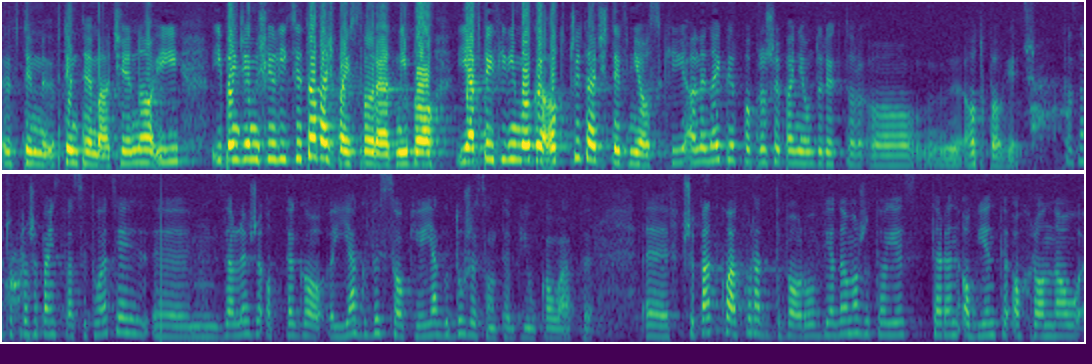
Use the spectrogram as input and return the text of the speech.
w tym, w tym temacie. No i, i będziemy się licytować Państwo radni, bo ja w tej chwili mogę odczytać te wnioski, ale najpierw poproszę Panią Dyrektor o y, odpowiedź. To znaczy, proszę Państwa, sytuacja y, zależy od tego, jak wysokie, jak duże są te piłkołapy. Y, W przypadku akurat dworów wiadomo, że to jest teren objęty ochroną y,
